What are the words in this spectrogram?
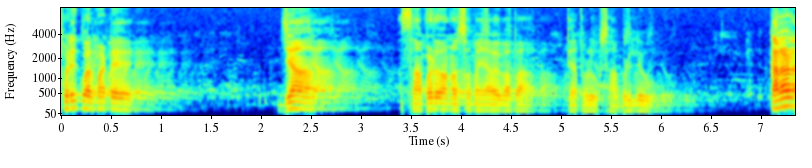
થોડીક વાર માટે જ્યાં સાંભળવાનો સમય આવે બાપા, ત્યાં થોડુંક સાંભળી લેવું. કારણ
